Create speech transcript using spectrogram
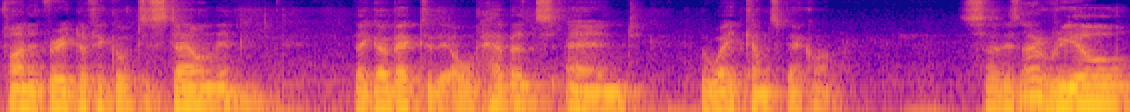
find it very difficult to stay on them. They go back to their old habits and the weight comes back on. So there's no real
